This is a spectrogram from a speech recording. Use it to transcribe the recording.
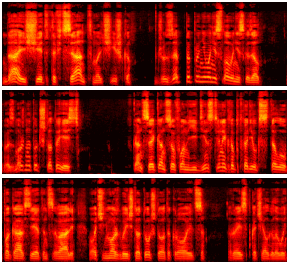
Да, еще этот официант, мальчишка. Джузеппе про него ни слова не сказал. Возможно, тут что-то есть. Конце концов, он единственный, кто подходил к столу, пока все танцевали. Очень может быть, что тут что-то кроется. Рейс покачал головой.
